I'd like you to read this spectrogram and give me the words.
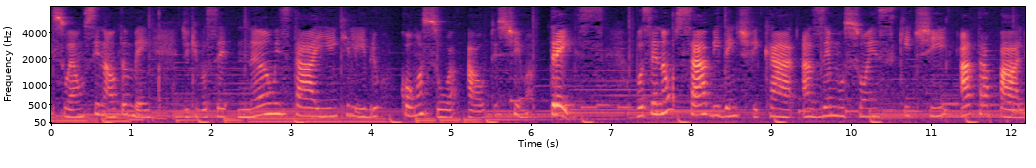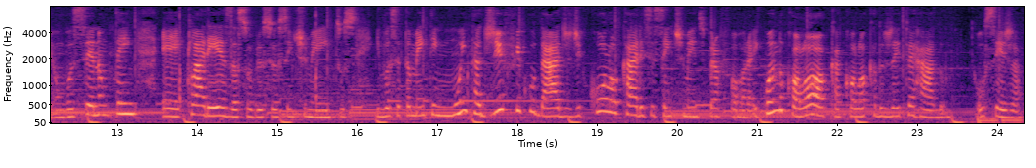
isso é um sinal também de que você não está aí em equilíbrio com a sua autoestima. 3. Você não sabe identificar as emoções que te atrapalham, você não tem é, clareza sobre os seus sentimentos e você também tem muita dificuldade de colocar esses sentimentos para fora. E quando coloca, coloca do jeito errado. Ou seja,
